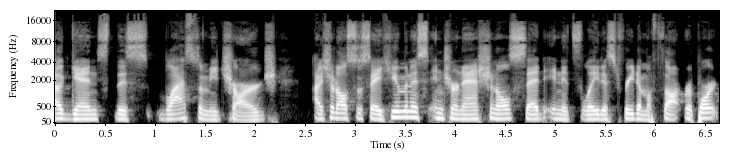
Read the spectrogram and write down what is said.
against this blasphemy charge. I should also say Humanist International said in its latest freedom of thought report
